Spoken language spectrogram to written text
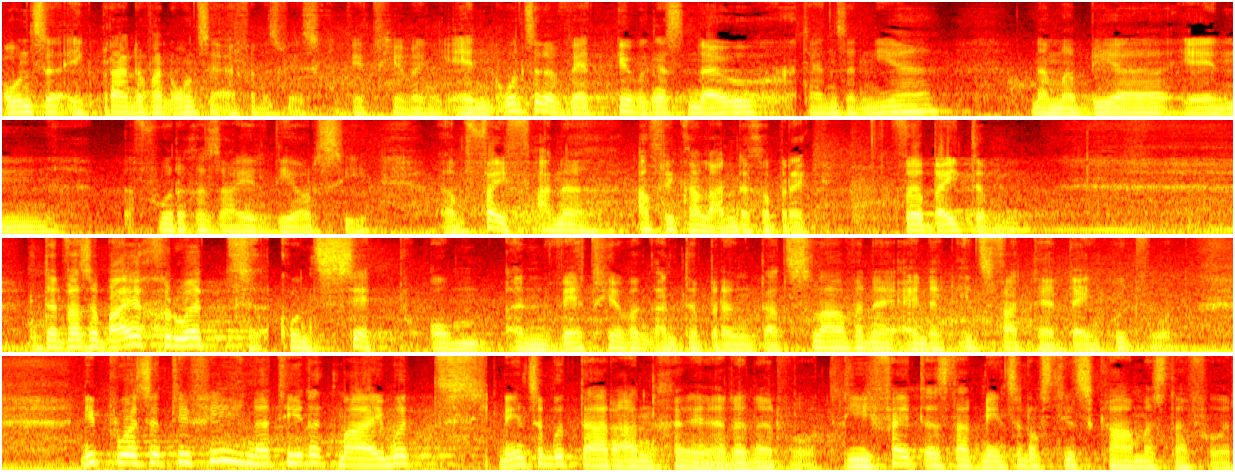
Ons ek praat van ons erfenis wetgewing en ons wetgewing is nou Tanzanië, Namibië en vorige Zaire DRC, um, vyf ander Afrika lande gebruik vir buitem Dit was 'n baie groot konsep om 'n wetgewing in te bring dat slawerny eintlik iets wat herdenk moet word. Nie positief nie natuurlik, maar jy moet mense moet daaraan herinner word. Die feit is dat mense nog steeds skaam is daarvoor.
